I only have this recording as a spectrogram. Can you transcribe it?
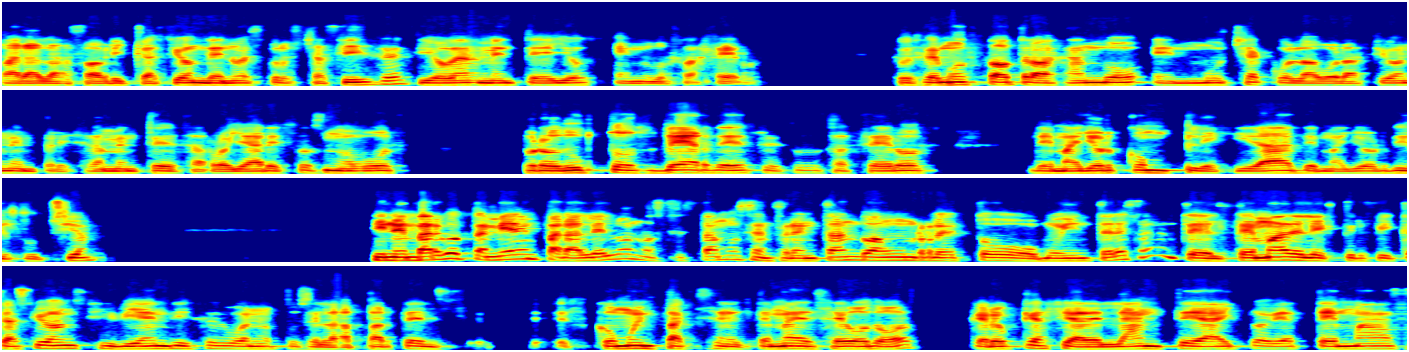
para la fabricación de nuestros chasis y obviamente ellos en los aceros pues hemos estado trabajando en mucha colaboración en precisamente desarrollar estos nuevos productos verdes, esos aceros de mayor complejidad, de mayor disrupción. Sin embargo, también en paralelo nos estamos enfrentando a un reto muy interesante, el tema de electrificación, si bien dices, bueno, pues en la parte es cómo impacta en el tema de CO2, creo que hacia adelante hay todavía temas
